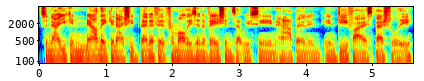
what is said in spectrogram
So now you can, now they can actually benefit from all these innovations that we've seen happen in, in DeFi, especially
